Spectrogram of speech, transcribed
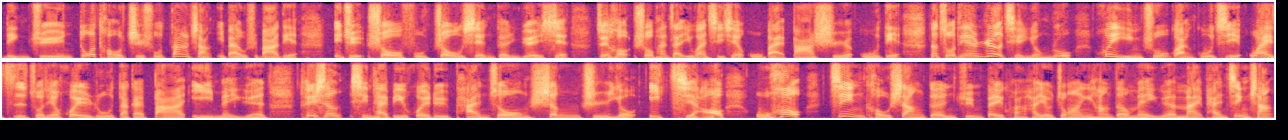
领军多头指数大涨一百五十八点，一举收复周线跟月线，最后收盘在一万七千五百八十五点。那昨天热钱涌入，汇银主管估计外资昨天汇入大概八亿美元，推升新台币汇率盘中升值有一角。午后进口商跟军备款，还有中央银行等美元买盘进场，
